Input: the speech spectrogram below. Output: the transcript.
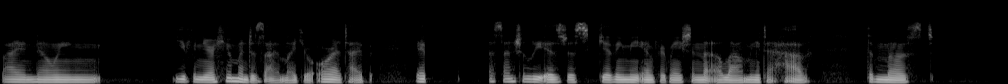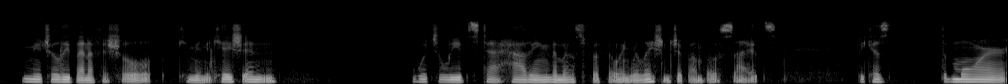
by knowing even your human design, like your aura type, it essentially is just giving me information that allow me to have the most mutually beneficial communication, which leads to having the most fulfilling relationship on both sides. Because the more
